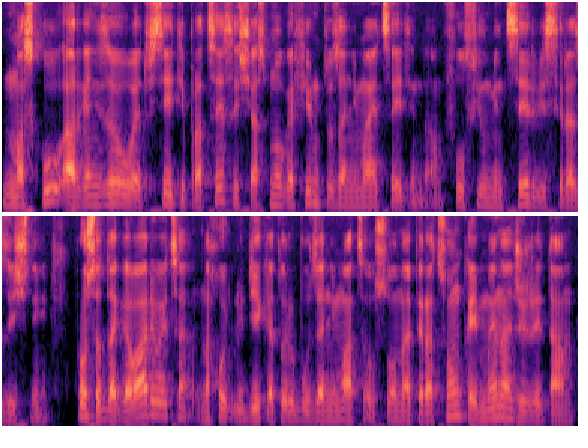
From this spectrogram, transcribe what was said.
Москву организовывают все эти процессы. Сейчас много фирм, кто занимается этим, там, fulfillment сервисы различные. Просто договариваются, находят людей, которые будут заниматься условно операционкой, менеджеры там,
